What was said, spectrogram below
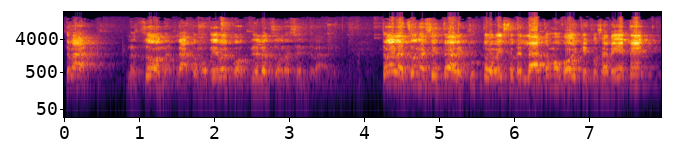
tra la zona, l'atomo vero e proprio e la zona centrale. Tra la zona centrale e tutto il resto dell'atomo, voi che cosa avete?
